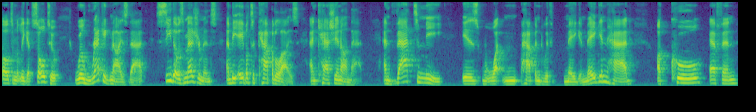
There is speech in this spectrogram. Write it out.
ultimately gets sold to will recognize that, see those measurements, and be able to capitalize and cash in on that. And that to me is what m- happened with Megan. Megan had a cool effing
